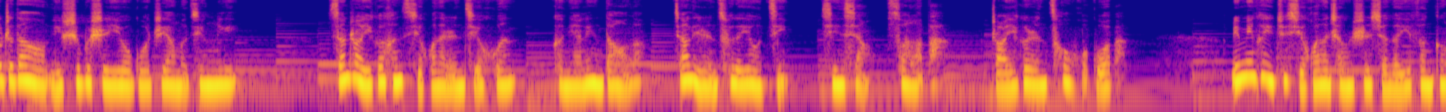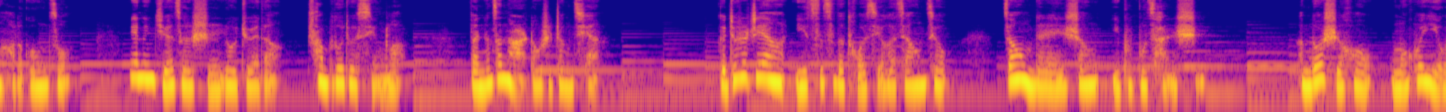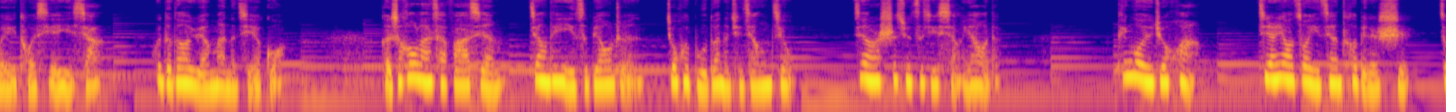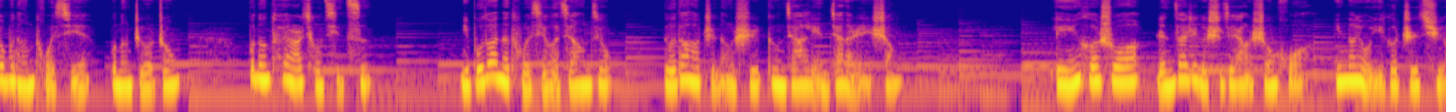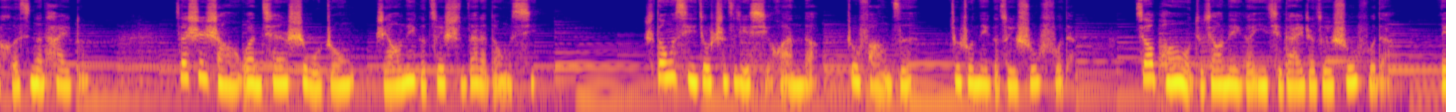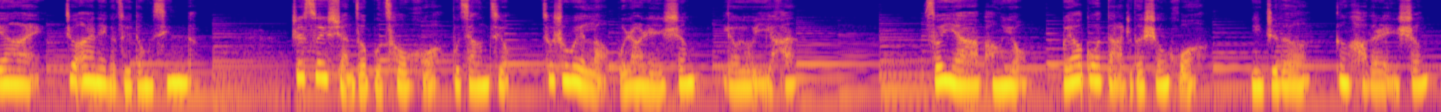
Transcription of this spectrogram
不知道你是不是也有过这样的经历？想找一个很喜欢的人结婚，可年龄到了，家里人催得又紧，心想算了吧，找一个人凑合过吧。明明可以去喜欢的城市选择一份更好的工作，面临抉择时又觉得差不多就行了，反正在哪儿都是挣钱。可就是这样一次次的妥协和将就，将我们的人生一步步蚕食。很多时候，我们会以为妥协一下会得到圆满的结果，可是后来才发现，降低一次标准就会不断的去将就，进而失去自己想要的。听过一句话，既然要做一件特别的事，就不能妥协，不能折中，不能退而求其次。你不断的妥协和将就，得到的只能是更加廉价的人生。李银河说：“人在这个世界上生活。”应当有一个直取核心的态度，在世上万千事物中，只要那个最实在的东西。吃东西就吃自己喜欢的，住房子就住那个最舒服的，交朋友就交那个一起待着最舒服的，恋爱就爱那个最动心的。之所以选择不凑合、不将就，就是为了不让人生留有遗憾。所以啊，朋友，不要过打着的生活，你值得。更好的人生。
